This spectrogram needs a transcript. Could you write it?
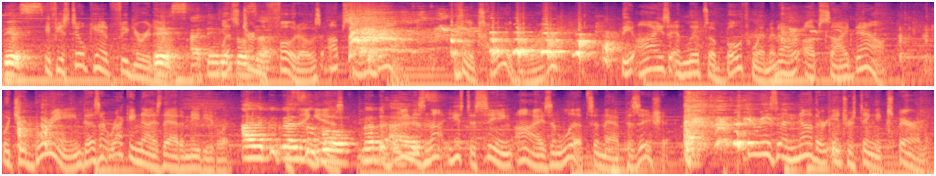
This. If you still can't figure it Yes, out, I think let's turn the photos upside down. It looks horrible, right? The eyes and lips of both women are upside down, but your brain doesn't recognize that immediately. I The thing the is, not the the brain eyes. is not used to seeing eyes and lips in that position. there is another interesting experiment.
